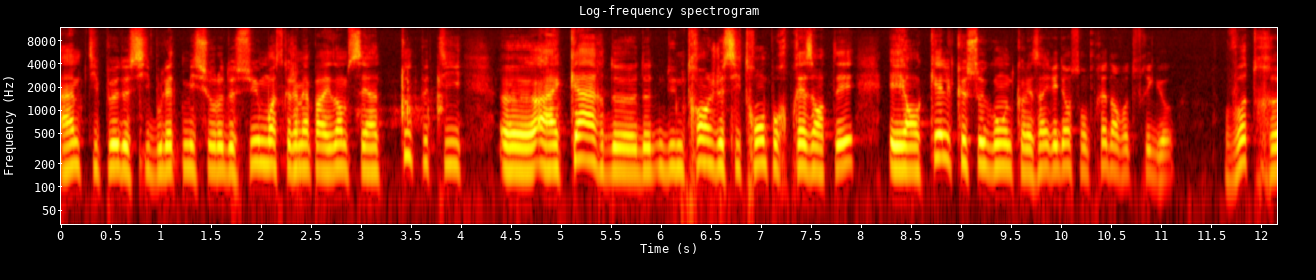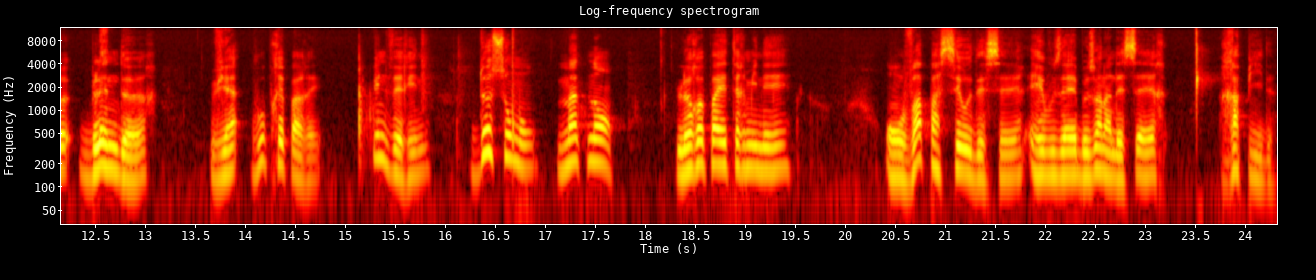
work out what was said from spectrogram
un petit peu de ciboulette mis sur le dessus. Moi, ce que j'aime bien, par exemple, c'est un tout petit, euh, un quart d'une tranche de citron pour présenter. Et en quelques secondes, quand les ingrédients sont prêts dans votre frigo, votre blender vient vous préparer une verrine de saumon. Maintenant, le repas est terminé. on va passer au dessert et vous avez besoin d'un dessert rapide.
